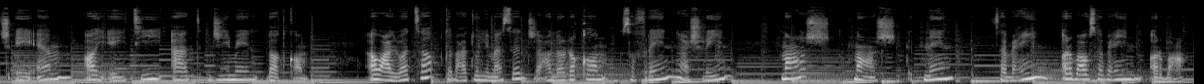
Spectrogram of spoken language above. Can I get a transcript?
h a m i a t at gmail.com أو على الواتساب تبعتوا لي message على الرقم 020 12 12 2 70 74 4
